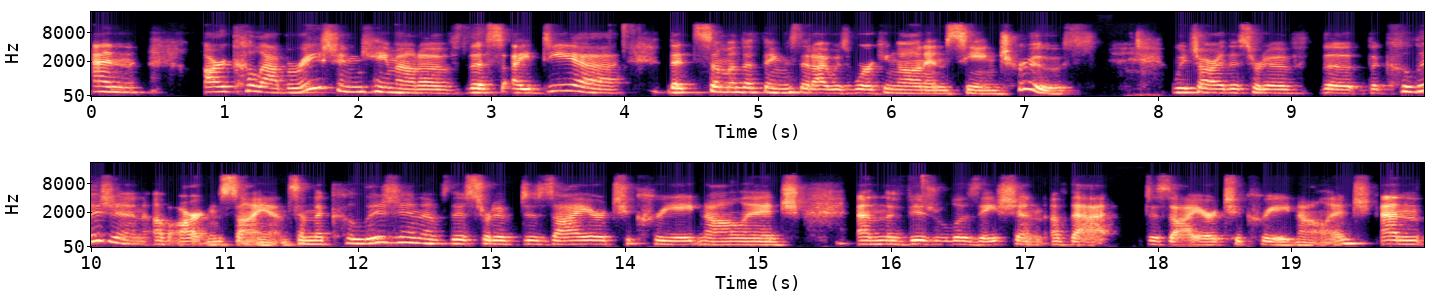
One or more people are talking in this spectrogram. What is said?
And our collaboration came out of this idea that some of the things that I was working on and seeing truth which are the sort of the the collision of art and science and the collision of this sort of desire to create knowledge and the visualization of that desire to create knowledge and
